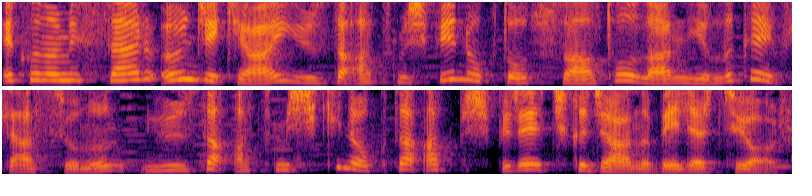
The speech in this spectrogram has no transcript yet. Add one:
Ekonomistler önceki ay %61.36 olan yıllık enflasyonun %62.61'e çıkacağını belirtiyor.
